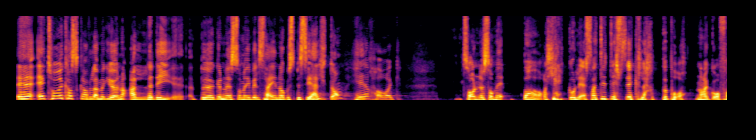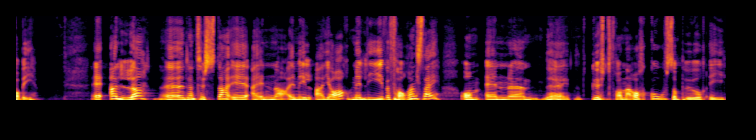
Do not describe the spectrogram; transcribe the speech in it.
Eh, jeg tror jeg har skravla meg gjennom alle de eh, bøkene som jeg vil si noe spesielt om. Her har jeg sånne som er bare kjekke å lese. Det er disse jeg klapper på når jeg går forbi. Eh, alle, eh, Den første er en Emil Ayar med livet foran seg, om en eh, gutt fra Marokko som bor i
